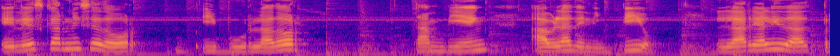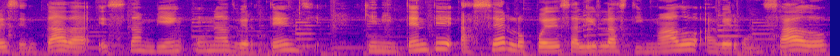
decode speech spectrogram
el escarnecedor y burlador. También habla del impío la realidad presentada es también una advertencia. Quien intente hacerlo puede salir lastimado, avergonzado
